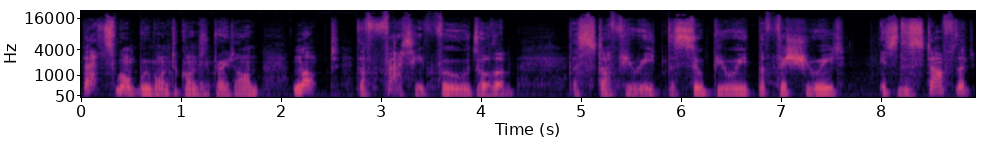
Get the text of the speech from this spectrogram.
That's what we want to concentrate on, not the fatty foods or the the stuff you eat, the soup you eat, the fish you eat. It's the hmm. stuff that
